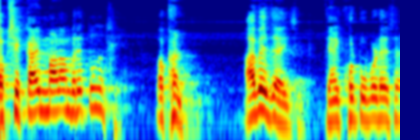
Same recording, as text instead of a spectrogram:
પક્ષી કાંઈ માળામાં રહેતું નથી. અખંડ. આવે જાય છે. ક્યાંય ખોટું પડે છે.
